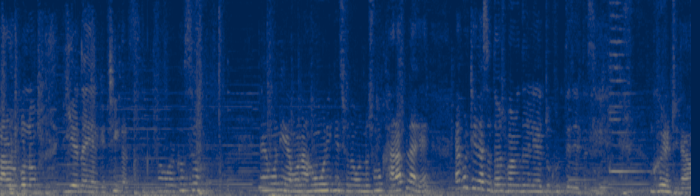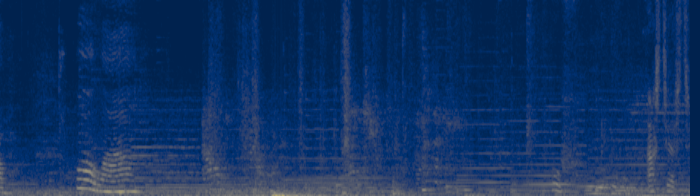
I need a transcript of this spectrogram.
কারোর কোনো ইয়ে নাই আর কি ঠিক আছে। আমার কাছে এমনই এমন আহমরি কিছু না অন্য সময় খারাপ লাগে। এখন ঠিক আছে দশ বারো দিন নিয়ে একটু ঘুরতে যেতেছি। ঘুরে টিরাম ও মা। আসছে আসছে,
